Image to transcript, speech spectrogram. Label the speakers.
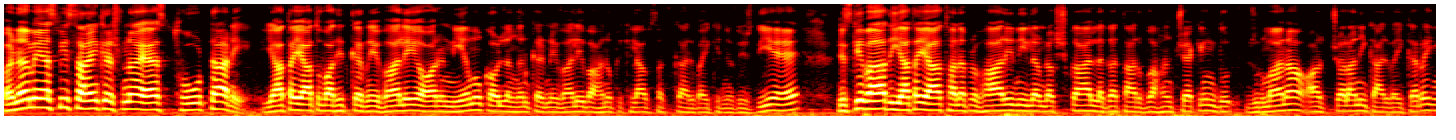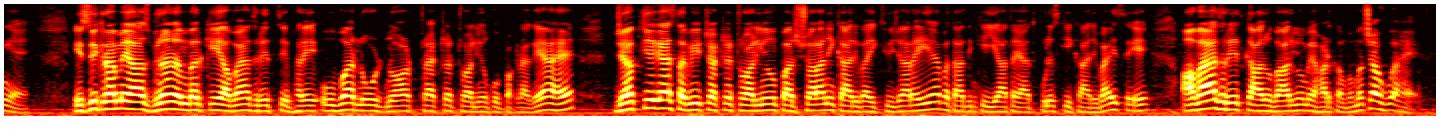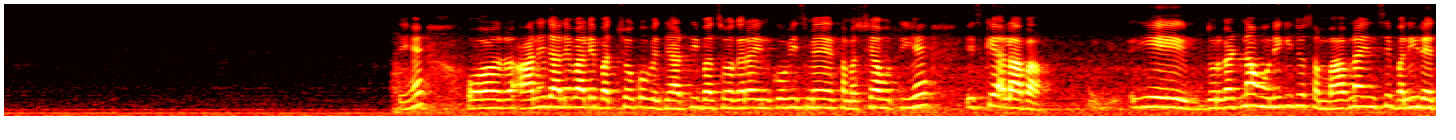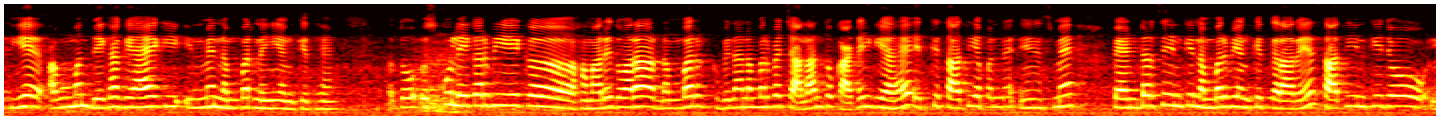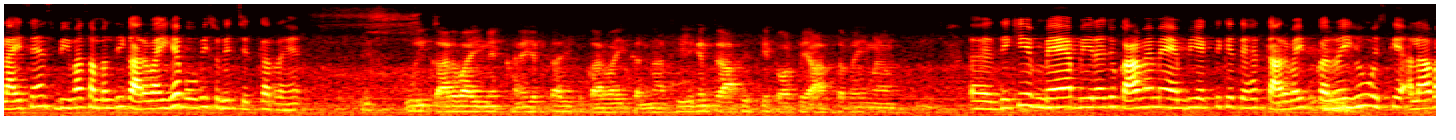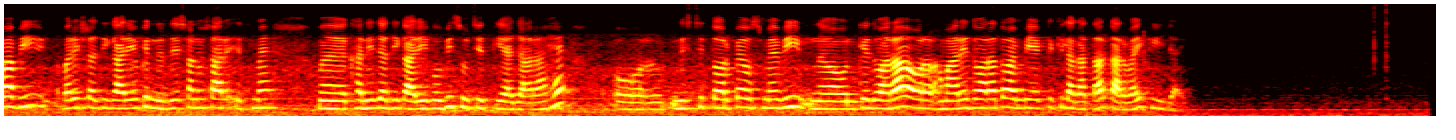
Speaker 1: पन्ना में SP Sai Krishna S Thota ने यातायात बाधित करने वाले और नियमों का उल्लंघन करने वाले वाहनों के खिलाफ सख्त कार्रवाई के निर्देश दिए हैं, जिसके बाद यातायात थाना प्रभारी नीलम लक्षकार लगातार वाहन चेकिंग जुर्माना और चालानी कार्रवाई कर रही हैं। इसी क्रम में आज बिना नंबर के अवैध रेत से भरे ओवरलोड नॉट ट्रैक्टर ट्रॉलियों को पकड़ा गया है। जब्त किए गए सभी ट्रैक्टर ट्रॉलियों पर चालानी कार्रवाई की जा रही है। बता दें कि यातायात पुलिस की कार्रवाई से अवैध रेत कारोबारियों में हड़कंप मचा हुआ है।
Speaker 2: सकते हैं और आने जाने वाले बच्चों को, विद्यार्थी बस वगैरह, इनको भी इसमें समस्या होती है। इसके अलावा, ये दुर्घटना होने की जो संभावना इनसे बनी रहती है, अमूमन देखा गया है कि इनमें नंबर नहीं अंकित हैं। तो उसको लेकर भी एक, हमारे द्वारा नंबर, बिना नंबर पे चालान तो काटा ही गया है। इसके साथ ही अपन इसमें पेंटर से इनके नंबर भी अंकित करा रहे हैं। साथ ही इनके जो लाइसेंस, बीमा संबंधी कार्रवाई है, वो भी सुनिश्चित कर रहे हैं।
Speaker 3: इस पूरी कार्रवाई में खनिज अधिकारी को कार्रवाई करना थी, लेकिन ट्रैफ़िक के तौर पे आप कर रही मैडम?
Speaker 2: देखिए, मैं, मेरा जो काम है, मैं एम एक्ट के तहत कार्रवाई कर रही हूँ। इसके अलावा भी वरिष्ठ अधिकारियों के निर्देशानुसार इसमें खनिज अधिकारी को भी सूचित किया जा रहा है और निश्चित तौर पे उसमें भी उनके द्वारा और हमारे द्वारा तो एम एक्ट की लगातार कार्रवाई की जाएगी।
